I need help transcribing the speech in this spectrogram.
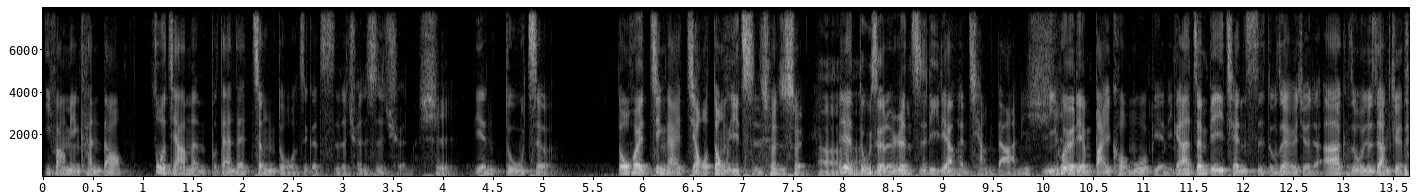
一方面看到作家们不但在争夺这个词的诠释权，是连读者。都会进来搅动一池春水，而且读者的认知力量很强大，你你会有点百口莫辩，你跟他争辩一千次，读者也会觉得啊，可是我就这样觉得，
